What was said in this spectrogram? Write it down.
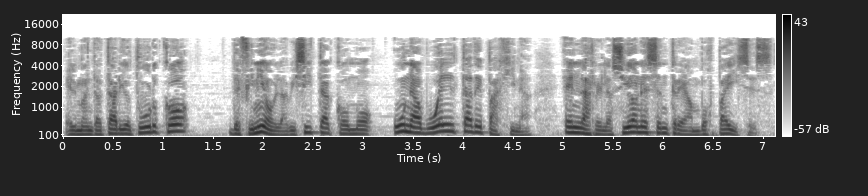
El mandatario turco definió la visita como una vuelta de página en las relaciones entre ambos países.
